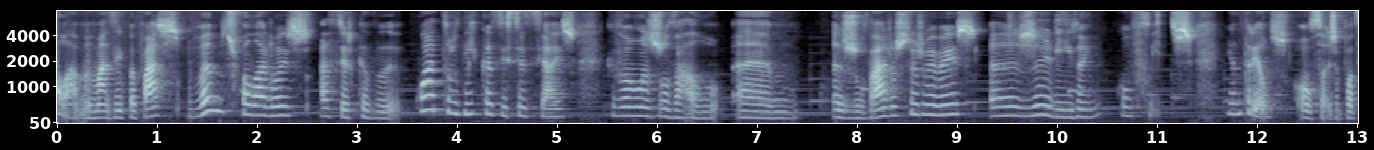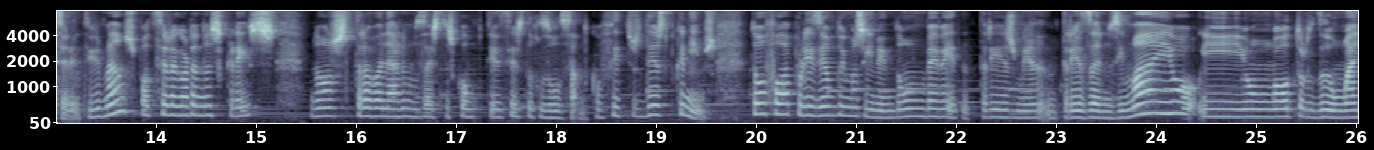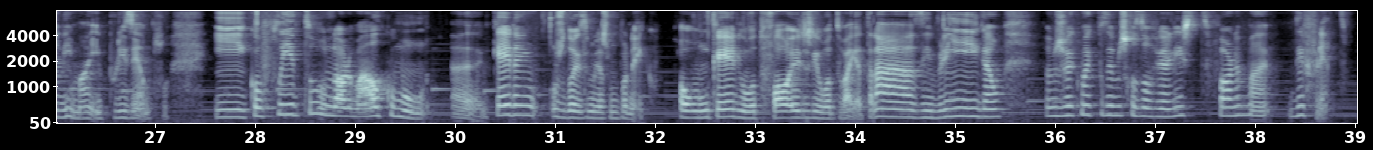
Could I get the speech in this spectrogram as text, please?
Olá, mamães e papás! Vamos falar hoje acerca de quatro dicas essenciais que vão ajudá-lo a ajudar os seus bebês a gerirem conflitos entre eles. Ou seja, pode ser entre irmãos, pode ser agora nas creches, nós trabalharmos estas competências de resolução de conflitos desde pequeninos. Estou a falar, por exemplo, imaginem, de um bebê de 3, 3 anos e meio e um outro de um ano e meio, por exemplo. E conflito normal, comum. Uh, querem os dois o mesmo boneco. Ou um quer e o outro foge e o outro vai atrás e brigam. Vamos ver como é que podemos resolver isto de forma diferente.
